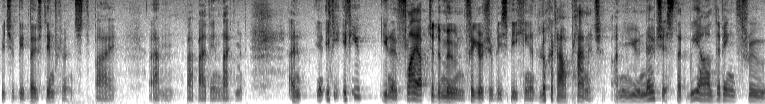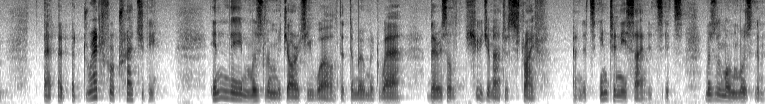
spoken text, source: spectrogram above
which have been most influenced by, um, by, by, the Enlightenment. And if you, if you, you know, fly up to the moon, figuratively speaking, and look at our planet, I mean, you notice that we are living through a, a, a dreadful tragedy in the Muslim majority world at the moment where there is a huge amount of strife and it's internecine, it's, it's Muslim on Muslim.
